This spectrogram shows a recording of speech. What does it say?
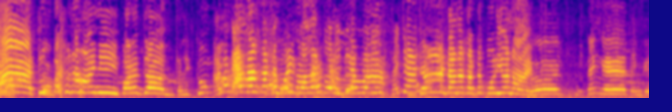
না টুম্পা শোনা হয়নি পরের জন আমি ডানা কাটা পড়ি গলায় দড়ি দিয়া পড়ি হইছে ডানা ডানা কাটা পড়িও নয় ওই তেঙ্গে তেঙ্গে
